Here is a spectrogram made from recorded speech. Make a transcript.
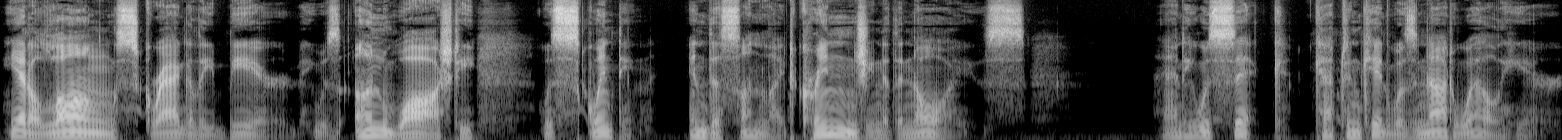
He had a long, scraggly beard. He was unwashed. He was squinting in the sunlight, cringing at the noise. And he was sick. Captain Kidd was not well here.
